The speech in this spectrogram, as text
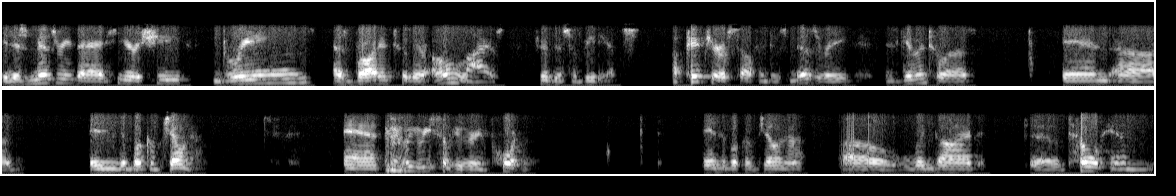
It is misery that he or she brings, has brought into their own lives through disobedience. A picture of self induced misery is given to us in uh, in the book of Jonah. And we read something very important in the book of Jonah uh, when God uh, told him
